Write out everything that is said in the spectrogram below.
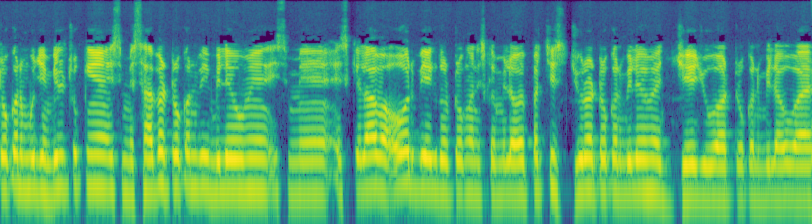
ٹوکن مجھے مل چکے ہیں۔ اس میں سائبر ٹوکن بھی ملے ہوئے ہیں۔ اس میں، اس کے علاوہ اور بھی ایک دو ٹوکن اس کا ملا ہوا ہے۔ پچیس جورا ٹوکن ملے ہوئے ہیں۔ جے جو آر ٹوکن ملا ہوا ہے۔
